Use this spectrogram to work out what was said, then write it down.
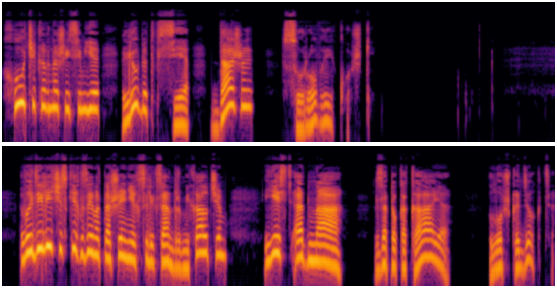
Хучика в нашей семье любят все, даже суровые кошки. В идиллических взаимоотношениях с Александром Михайловичем есть одна Зато какая ложка дегтя!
